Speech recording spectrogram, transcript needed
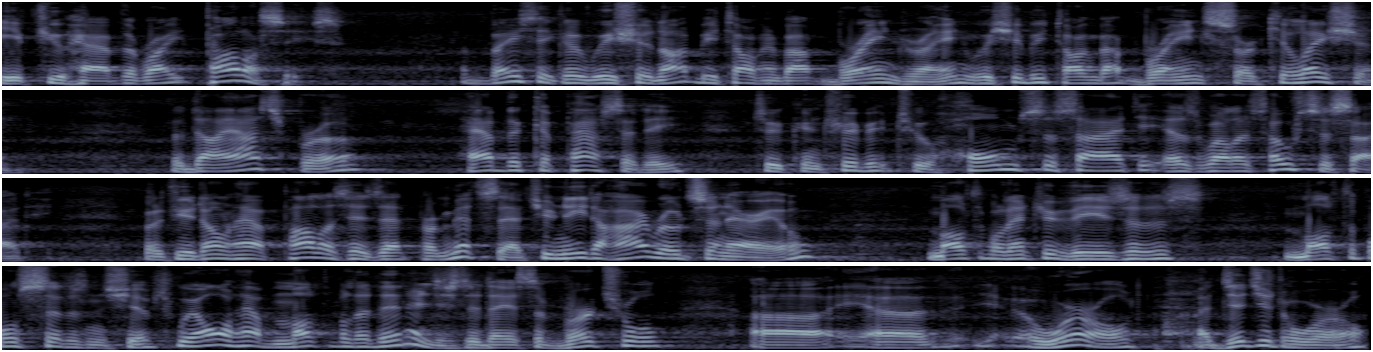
if you have the right policies. Basically, we should not be talking about brain drain, we should be talking about brain circulation. The diaspora have the capacity to contribute to home society as well as host society. But if you don't have policies that permits that, you need a high road scenario, multiple entry visas, multiple citizenships. We all have multiple identities today. It's a virtual uh, uh, world, a digital world.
